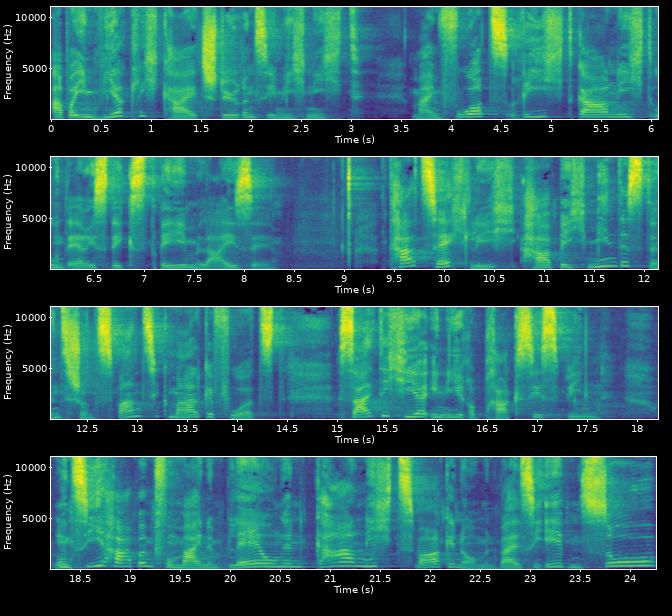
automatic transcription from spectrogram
aber in Wirklichkeit stören sie mich nicht. Mein Furz riecht gar nicht und er ist extrem leise. Tatsächlich habe ich mindestens schon 20 Mal gefurzt, seit ich hier in Ihrer Praxis bin. Und Sie haben von meinen Blähungen gar nichts wahrgenommen, weil sie eben so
